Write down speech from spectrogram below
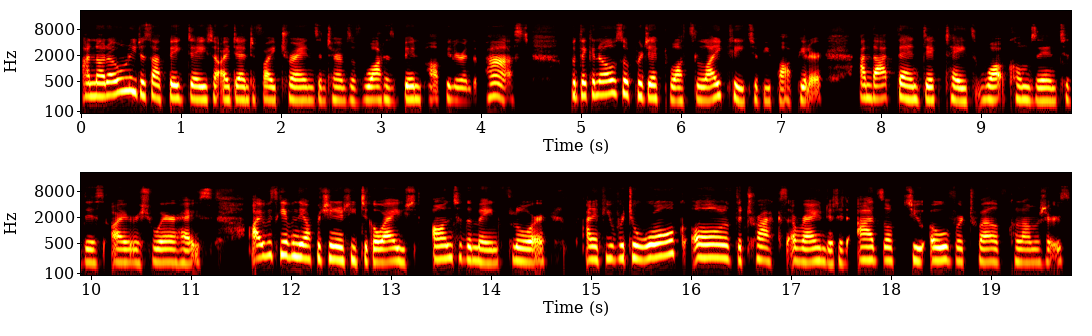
And not only does that big data identify trends in terms of what has been popular in the past, but they can also predict what's likely to be popular. And that then dictates what comes into this Irish warehouse. I was given the opportunity to go out onto the main floor. And if you were to walk all of the tracks around it, it adds up to over 12 kilometers.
